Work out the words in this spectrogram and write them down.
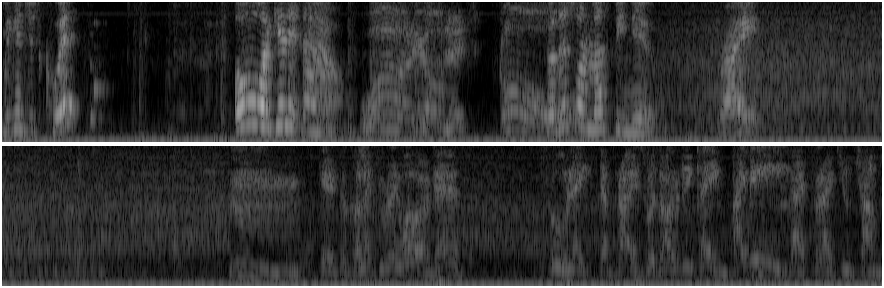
We can just quit? Oh, I get it now. Wario, so this one must be new, right? The prize was already claimed by me. That's right, you chumps.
